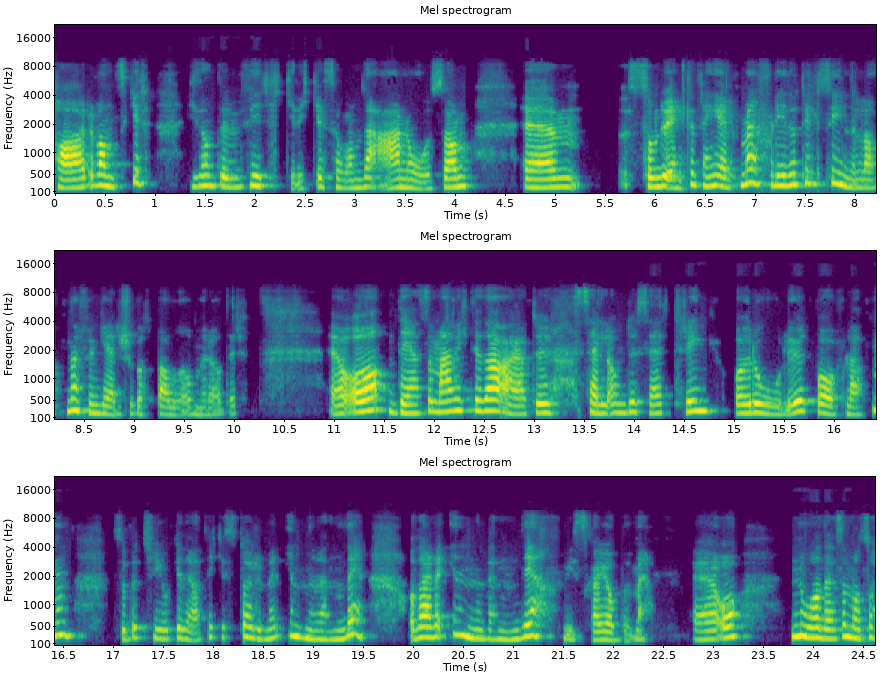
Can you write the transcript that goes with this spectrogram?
har vansker. Det virker ikke som om det er noe som, eh, som du egentlig trenger hjelp med, fordi du tilsynelatende fungerer så godt på alle områder. Og det som er viktig da, er at du selv om du ser trygg og rolig ut på overflaten, så betyr jo ikke det at det ikke stormer innvendig. Og det er det innvendige vi skal jobbe med. Eh, og noe av det som også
